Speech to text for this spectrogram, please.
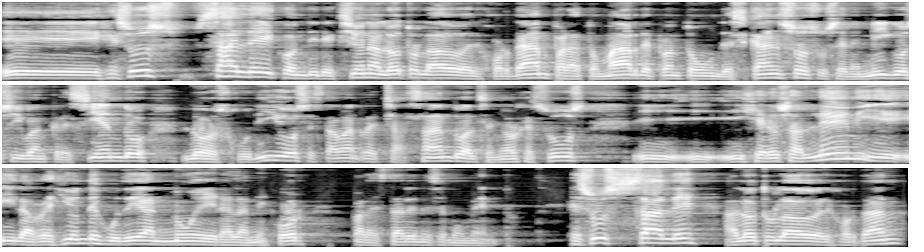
Eh, Jesús sale con dirección al otro lado del Jordán para tomar de pronto un descanso, sus enemigos iban creciendo, los judíos estaban rechazando al Señor Jesús y, Jerusalén y, la región de Judea no era la mejor para estar en ese momento. Jesús sale al otro lado del Jordán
